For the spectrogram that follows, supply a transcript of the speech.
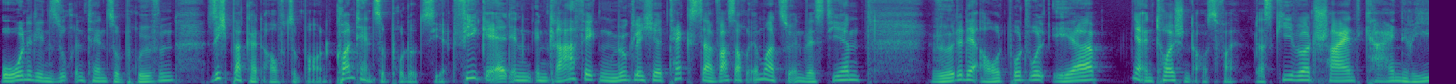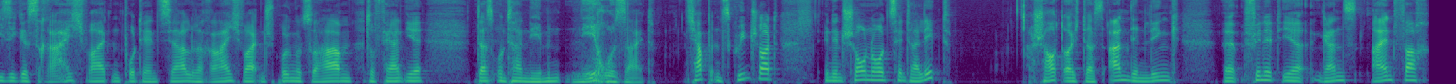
ohne den Suchintent zu prüfen, Sichtbarkeit aufzubauen, Content zu produzieren, viel Geld in, in Grafiken, mögliche Texte, was auch immer zu investieren, würde der Output wohl eher ja, enttäuschend ausfallen. Das Keyword scheint kein riesiges Reichweitenpotenzial oder Reichweitensprünge zu haben, sofern ihr das Unternehmen Nero seid. Ich habe einen Screenshot in den Show Notes hinterlegt. Schaut euch das an. Den Link äh, findet ihr ganz einfach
